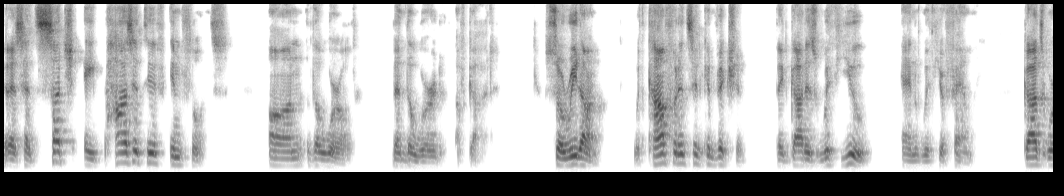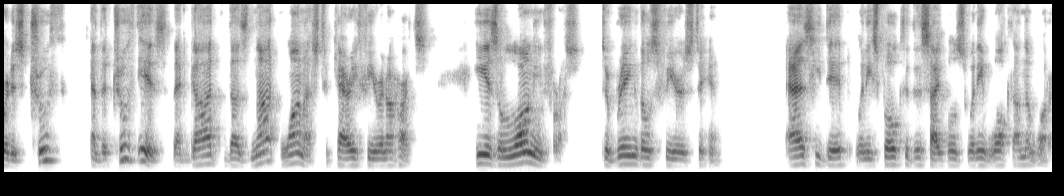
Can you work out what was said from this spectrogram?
that has had such a positive influence on the world than the Word of God. So read on with confidence and conviction that God is with you and with your family. God's Word is truth, and the truth is that God does not want us to carry fear in our hearts. He is longing for us to bring those fears to Him, as He did when He spoke to the disciples when He walked on the water.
